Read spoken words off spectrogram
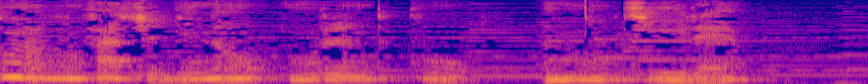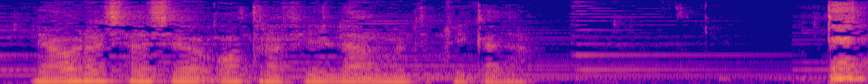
Acum vom face din nou un rând cu înmulțire. Y ahora se hace otra fila multiplicada. Tot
